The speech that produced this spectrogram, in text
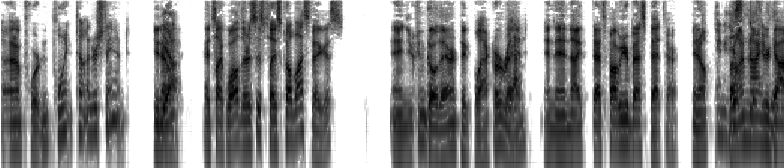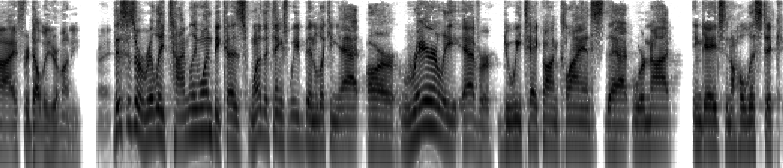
an important point to understand. You know, Yeah. it's like, well, there's this place called Las Vegas and you can go there and pick black or red. And then like, that's probably your best bet there, you know, And but I'm not your guy for double your money. Right. This is a really timely one because one of the things we've been looking at are rarely ever do we take on clients that we're not engaged in a holistic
